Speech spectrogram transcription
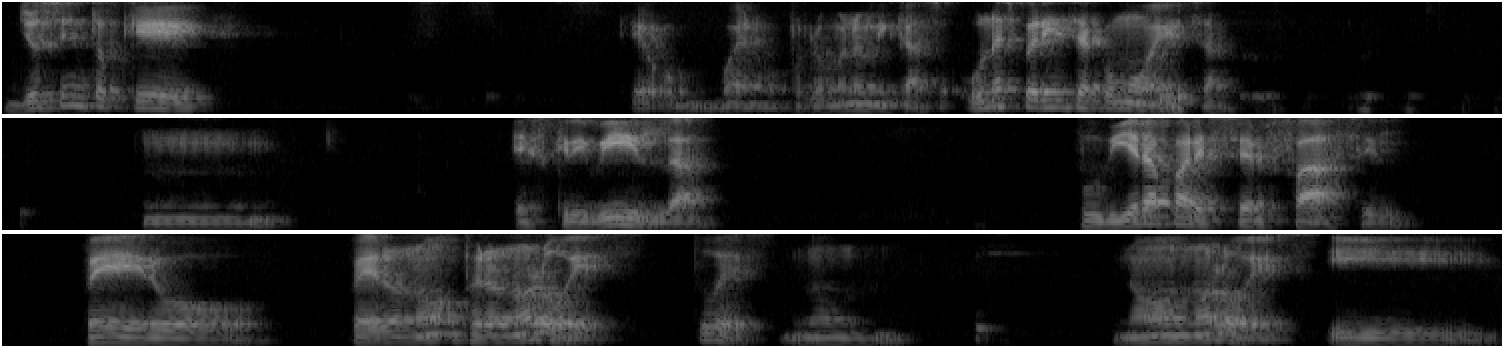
yo siento que, bueno, por lo menos en mi caso, una experiencia como esa, mm, escribirla pudiera parecer fácil, pero, pero, no, pero no lo es. Tú ves, no, no, no lo es. Y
